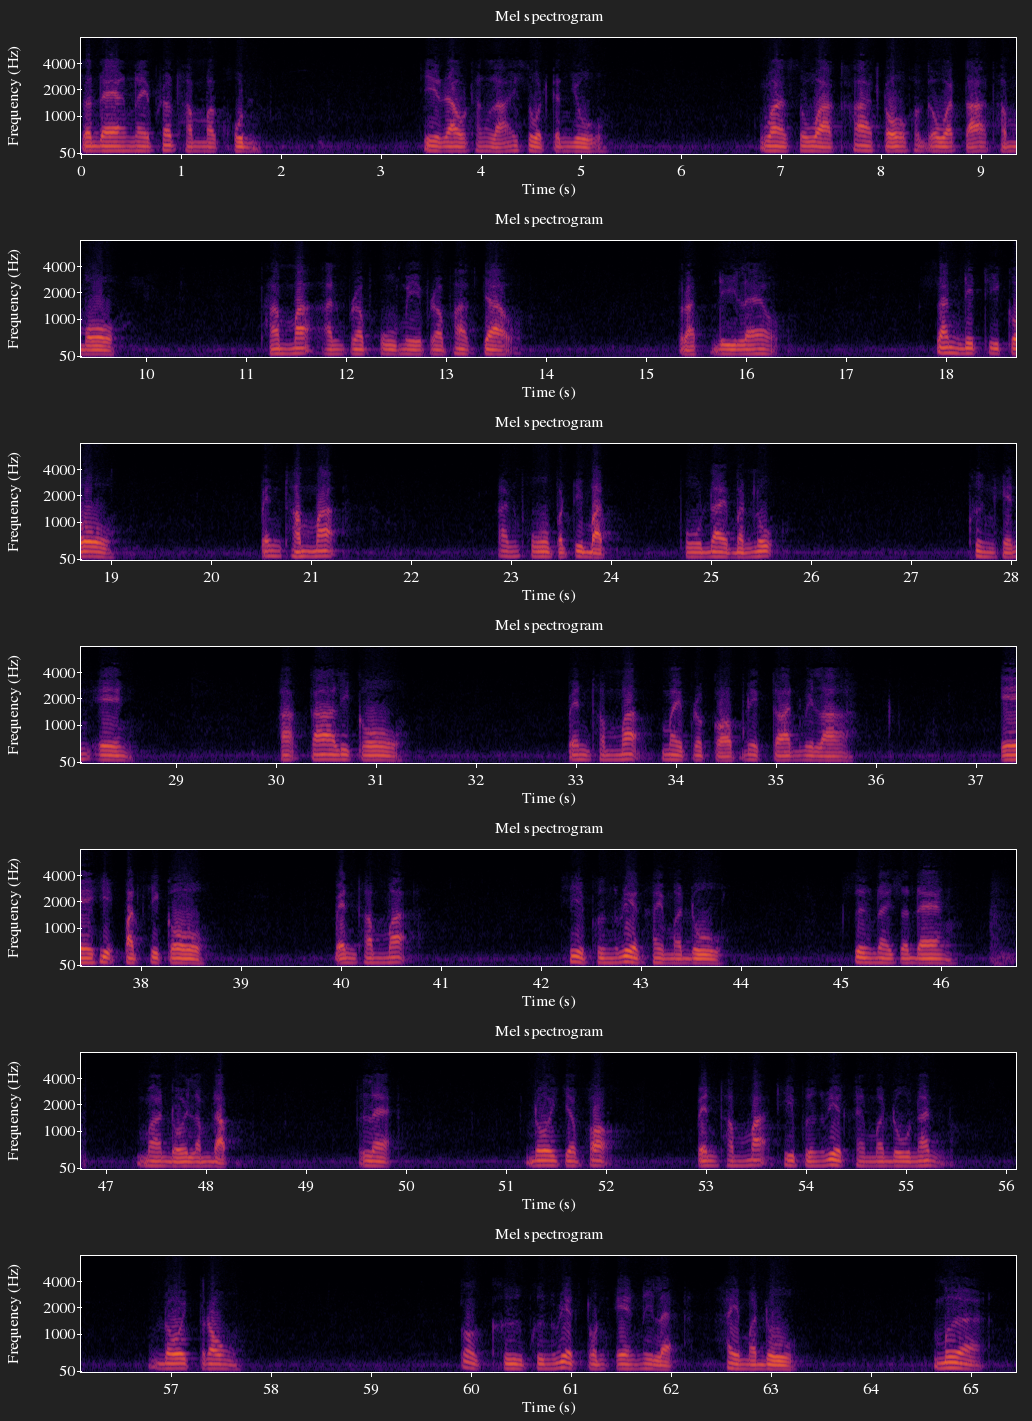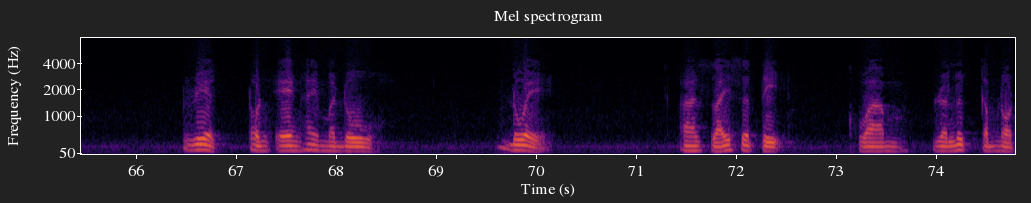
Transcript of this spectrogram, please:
แสดงในพระธรรมคุณ ที่เราทั้งหลายสวดกันอยู่ ว่าสวากขาโตภกวตาธรรมโม ธรรมะอันประภูมีพระภาคเจ้า ตรัสดีแล้ว สันดิธิโก เป็นธรรมะ อันภูปฏิบัติภูได้บรรลุ พึงเห็นเอง อากาลิโก เป็นธรรมะไม่ประกอบด้วยการเวลา เอหิปัสสิโก เป็นธรรมะ ที่พึงเรียกให้มาดู ซึ่งได้แสดงมาโดยลำดับ และโดยเฉพาะเป็นธรรมะที่พึงเรียกให้มาดูนั้น โดยตรง ก็คือพึงเรียกตนเองนี่แหละ ให้มาดู เมื่อเรียกตนเองให้มาดู ด้วยอาศัยสติความระลึกกำหนด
